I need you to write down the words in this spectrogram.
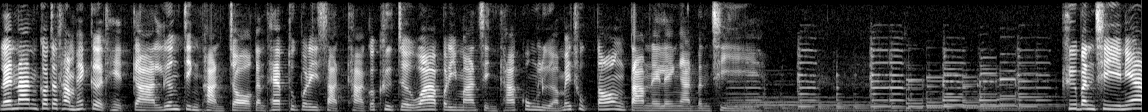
และนั่นก็จะทำให้เกิดเหตุการณ์เรื่องจริงผ่านจอกันแทบทุกบริษัทค่ะ ก็คือเจอว่าปริมาณสินค้าคงเหลือไม่ถูกต้องตามในรายงานบัญชี คือบัญชีเนี่ย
